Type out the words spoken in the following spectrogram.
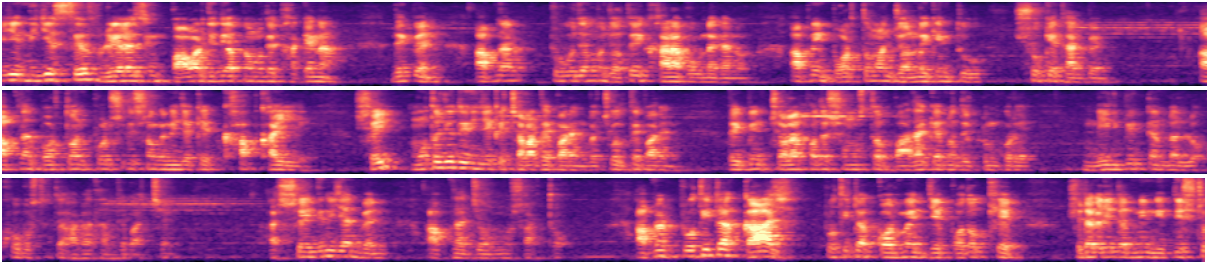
এই যে নিজের সেলফ রিয়েলাইজিং পাওয়ার যদি আপনার মধ্যে থাকে না, দেখবেন আপনার পূর্বজন্ম যতই খারাপ হোক না কেন, আপনি বর্তমান জন্মে কিন্তু সুখে থাকবেন। আপনার বর্তমান পরিস্থিতির সঙ্গে নিজেকে খাপ খাইয়ে সেই মতো যদি নিজেকে চালাতে পারেন বা চলতে পারেন, দেখবেন চলার পথে সমস্ত বাধাকে আপনি অতিক্রম করে নির্বিঘ্নে আপনার লক্ষ্য লক্ষ্যবস্তুতে আঘাত আনতে পারছেন। আর সেই দিনই জানবেন আপনার জন্ম সার্থক। আপনার প্রতিটা কাজ, প্রতিটা কর্মের যে পদক্ষেপ, সেটাকে যদি আপনি নির্দিষ্ট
